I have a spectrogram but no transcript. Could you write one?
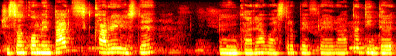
și să comentați care este mâncarea voastră preferată dintre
